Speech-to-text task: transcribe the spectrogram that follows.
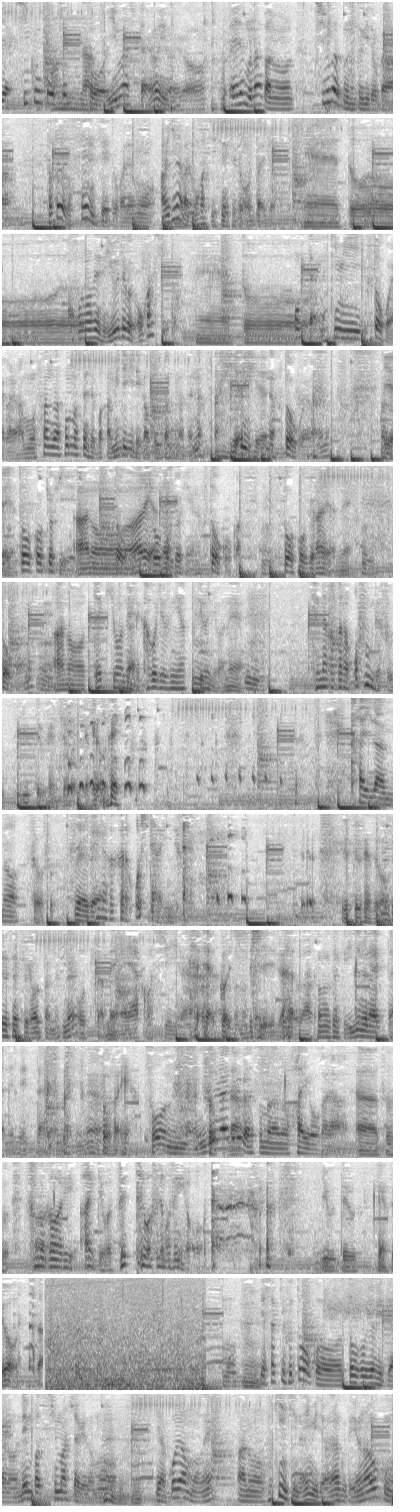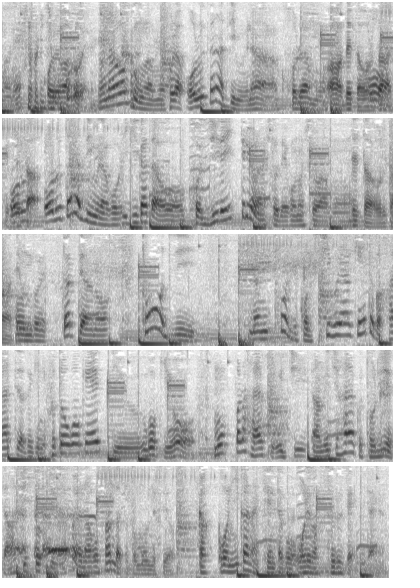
いや、引く子結構いましたよ、いろいろ。え、でもなんかあの、中学の時とか、例えば先生とかでも、明らかにおかしい先生とかおったでしょ？えーっと、この先生言うてることおかしいと。えーっと、おったよね。君、不登校やから、もう散々そんな先生ばっか見てきて学校行かんくなったよな。いやいやな不登校やからな。いやいや登校拒否。あのー不登校あれやね不登校拒否やな。不登校か。うん、不登校拒否。あれやね。うん、不登校やね。うん。あの、敵をね、確実にやっつけるにはね、うん。背中から押すんですって言ってる先生がいたけどね。階段のそうそう。上で背中から押したらいいんですよ。言ってる先生が運転先生がおったんですね。おったね。ややこしいなややこしいなその先生はその先生いじめられてたんで、絶対そうしな。そうなんや。そんなん、いじめられてるから、そのあの、背後から。ああ、そうそう。その代わり、相手は絶対忘れませんよ。言うてる先生がおった。いや、さっき不登校、登校拒否ってあの、連発しましたけども、いや、これはもうね、あの、不謹慎な意味ではなくて、米尾くんはね、これは、米尾くんはもう、これはオルタナティブな、これはもう、あ出たオルタナティブ出たオルオルタナティブなこう生き方を、こう、字で言ってるような人で、この人はもう。出た、オルタナティブ。本当に。だってあの、当時、何当時この渋谷系とか流行ってた時に不統合系っていう動きをもっぱら早くいちあのいち早く取り入れたアーティストっていうのはやっぱり米子さんだったと思うんですよ。学校に行かない選択を俺はするぜみたいな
